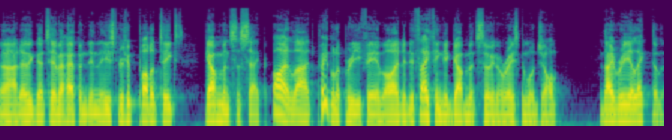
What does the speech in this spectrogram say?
Uh, I don't think that's ever happened in the history of politics. Governments are sacked. By and large, people are pretty fair minded. If they think a government's doing a reasonable job, they re elect them.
